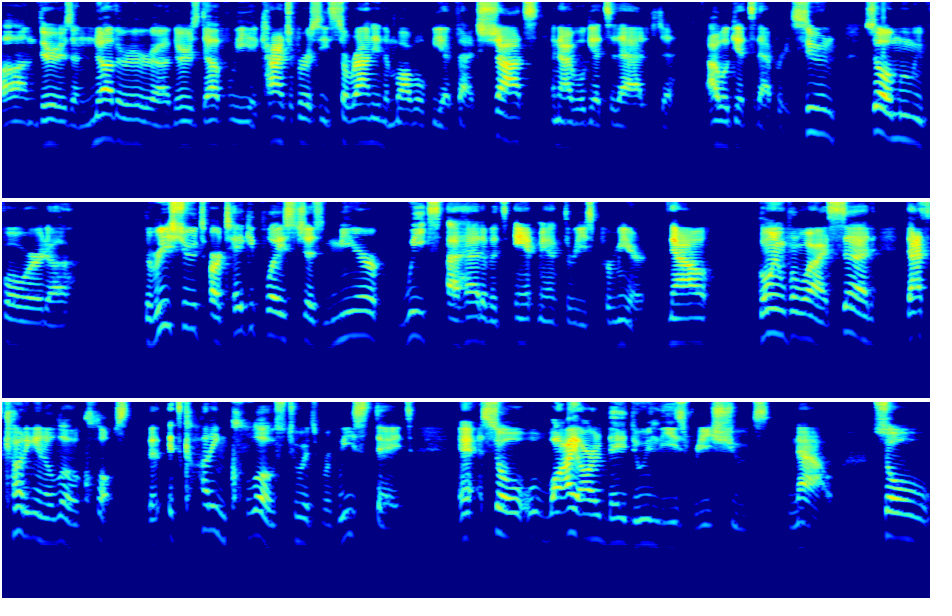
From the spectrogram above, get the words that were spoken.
um, there's another, uh, there's definitely a controversy surrounding the Marvel VFX shots, and I will get to that. Uh, I will get to that pretty soon. So moving forward, uh, the reshoots are taking place just mere weeks ahead of its Ant-Man 3's premiere. Now, going from what I said, that's cutting it a little close. It's cutting close to its release date. And so why are they doing these reshoots now? So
